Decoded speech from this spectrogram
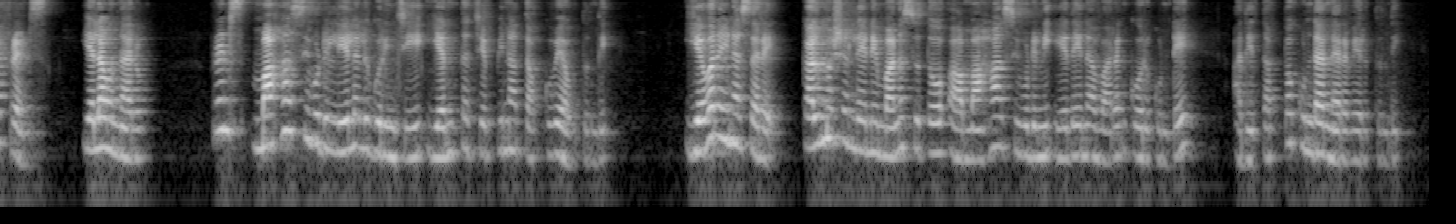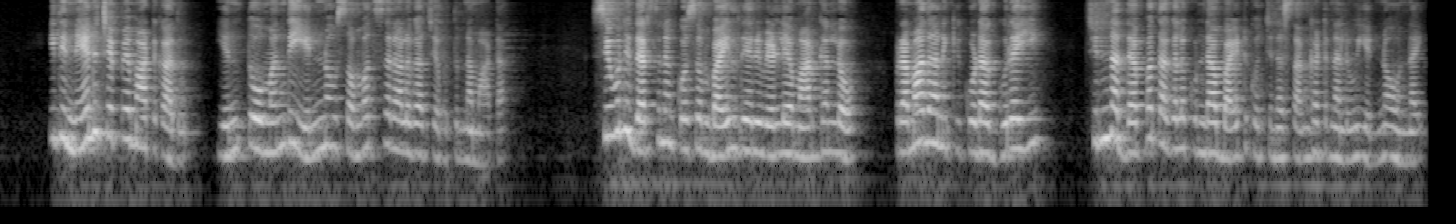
హాయ్ ఫ్రెండ్స్ ఎలా ఉన్నారు? ఫ్రెండ్స్ మహాశివుడి లీలల గురించి ఎంత చెప్పినా తక్కువే అవుతుంది. ఎవరైనా సరే కల్మషం లేని మనస్సుతో ఆ మహాశివుడిని ఏదైనా వరం కోరుకుంటే అది తప్పకుండా నెరవేరుతుంది. ఇది నేను చెప్పే మాట కాదు ఎంతోమంది ఎన్నో సంవత్సరాలుగా చెబుతున్న మాట. శివుని దర్శనం కోసం బయలుదేరి వెళ్ళే మార్గంలో ప్రమాదానికి కూడా గురయ్యి చిన్న దెబ్బ తగలకుండా బయటకొచ్చిన సంఘటనలు ఎన్నో ఉన్నాయి.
